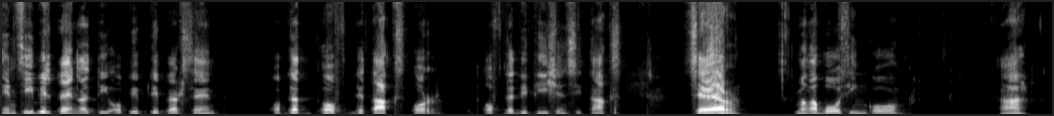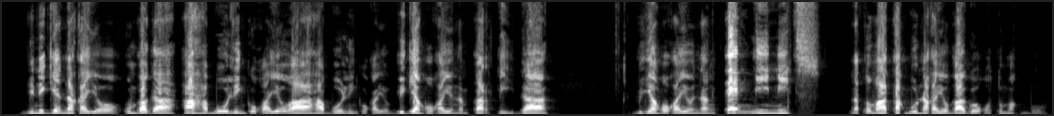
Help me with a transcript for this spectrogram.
and civil penalty of 50% of the of the tax or of the deficiency tax. Sir, mga bossing ko, ha? Binigyan na kayo, kumbaga, hahabulin ko kayo ha, habulin ko kayo. Bigyan ko kayo ng partida. Bigyan ko kayo ng 10 minutes na tumatakbo na kayo bago ako tumakbo.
